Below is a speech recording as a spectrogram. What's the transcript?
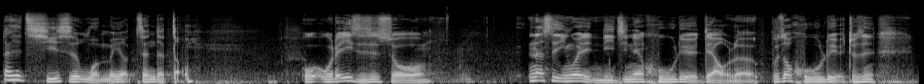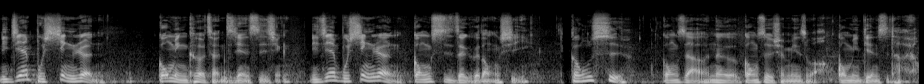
但是其实我没有真的懂。我我的意思是说。那是因为你今天忽略掉了，不是说忽略，就是你今天不信任公民课程这件事情，你今天不信任公视这个东西，公视，公视啊，那个公视的全名是什么？公民电视台哦，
